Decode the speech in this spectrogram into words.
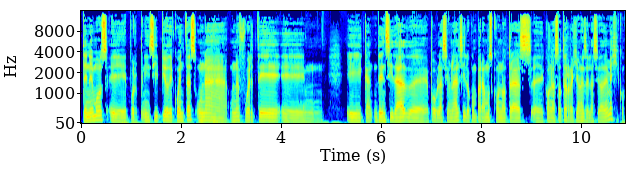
tenemos eh, por principio de cuentas una, una fuerte eh, y densidad eh, poblacional si lo comparamos con otras eh, con las otras regiones de la Ciudad de México.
